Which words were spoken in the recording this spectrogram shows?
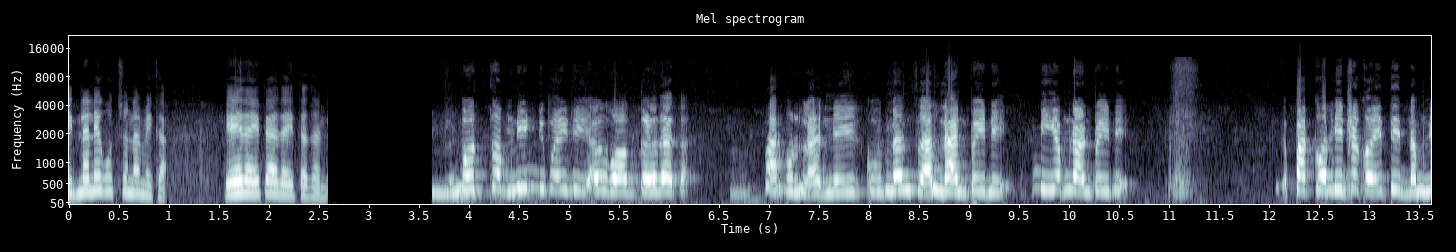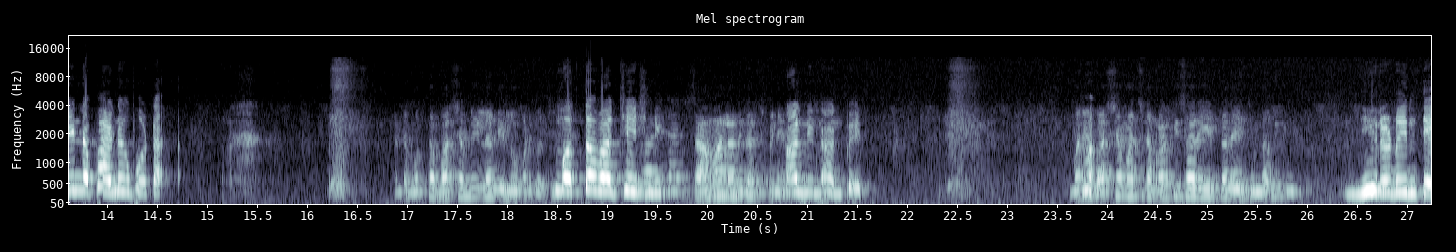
ఇంట్లోనే కూర్చున్నాం ఇక. ఏదైతే అది అవుతుందండి మొత్తం నిండిపోయినాయి. అక్కడ దాకా. పరుపులు అన్నీ మంచాలు నానిపోయినాయి బియ్యం నానిపోయినాయి. పక్క వాళ్ళ ఇంట్లోకి పోయి తిన్నాం నిన్న పండుగ పూట. అంటే మొత్తం వర్షం నీళ్ళని లోపలికి వచ్చి మొత్తం వచ్చేసినాయి. సామాన్లన్నీ తడిచిపోయినాయి. అన్ని నానిపోయినాయి. మరి వర్షం వచ్చిన ప్రతిసారి ఇట్లనే అవుతుందా మీకు? నీరుడు ఇంతే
